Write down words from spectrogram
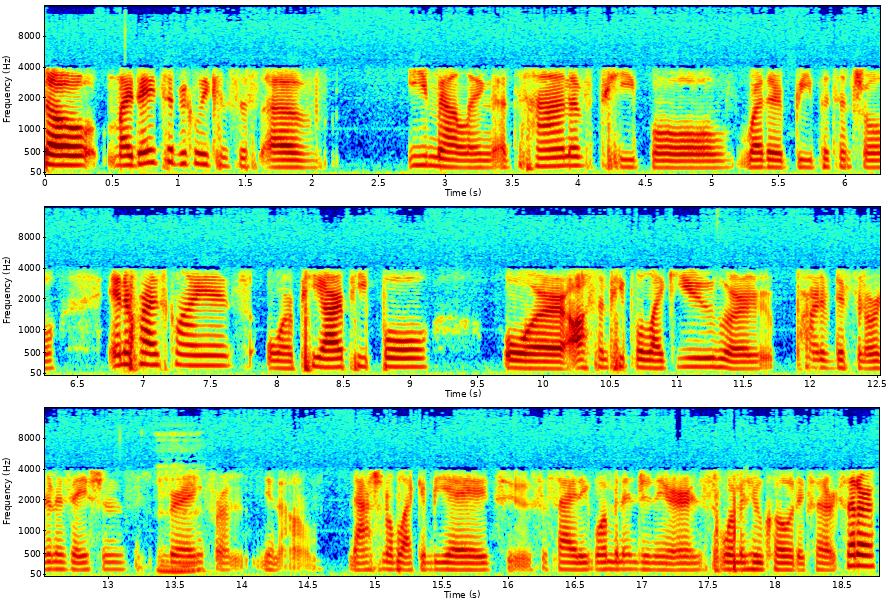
So my day typically consists of emailing a ton of people, whether it be potential enterprise clients or PR people or awesome people like you who are part of different organizations varying from, you know, National Black MBA to Society of Women Engineers, Women Who Code, et cetera, et cetera.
